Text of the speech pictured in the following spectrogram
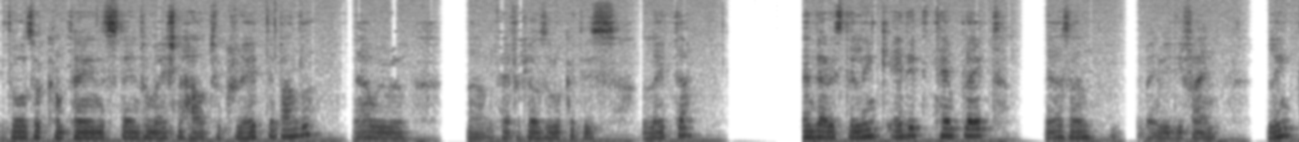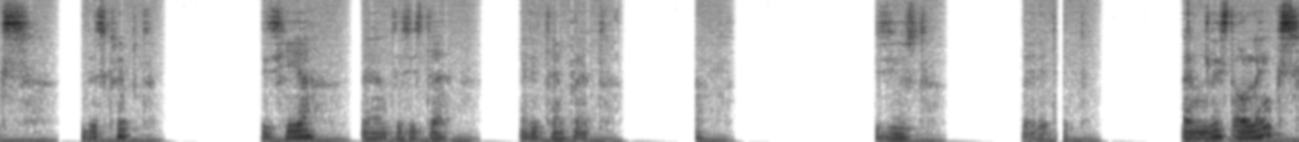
It also contains the information how to create the bundle. Yeah we will um, have a closer look at this later. Then there is the link edit template yeah, so when we define links in the script is here and this is the edit template. Is used to edit it. Then list all links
